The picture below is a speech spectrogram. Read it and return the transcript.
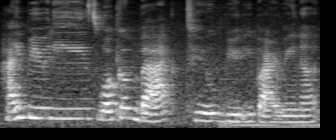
Hi beauties, welcome back to Beauty by Rena.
